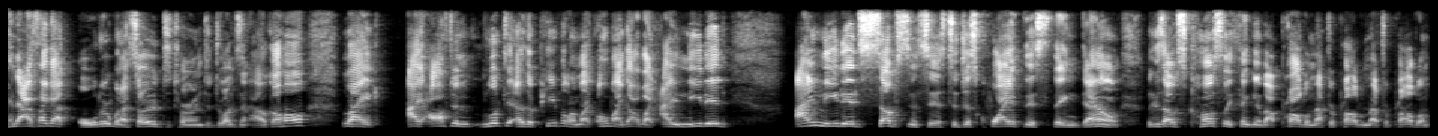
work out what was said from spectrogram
and as I got older, when I started to turn to drugs and alcohol, like I often looked at other people, I'm like, oh my God, like I needed, I needed substances to just quiet this thing down because I was constantly thinking about problem after problem after problem.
